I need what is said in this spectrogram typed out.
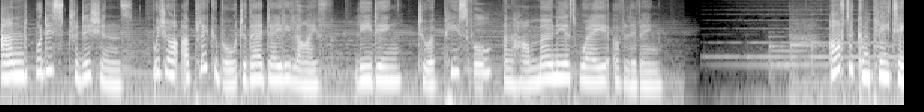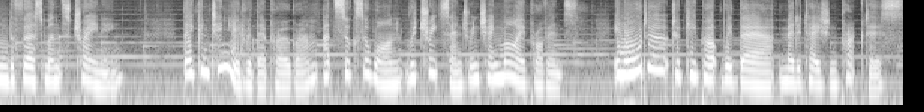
and Buddhist traditions, which are applicable to their daily life, leading to a peaceful and harmonious way of living. After completing the first month's training, they continued with their program at Suksawan Retreat Centre in Chiang Mai province. In order to keep up with their meditation practice,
